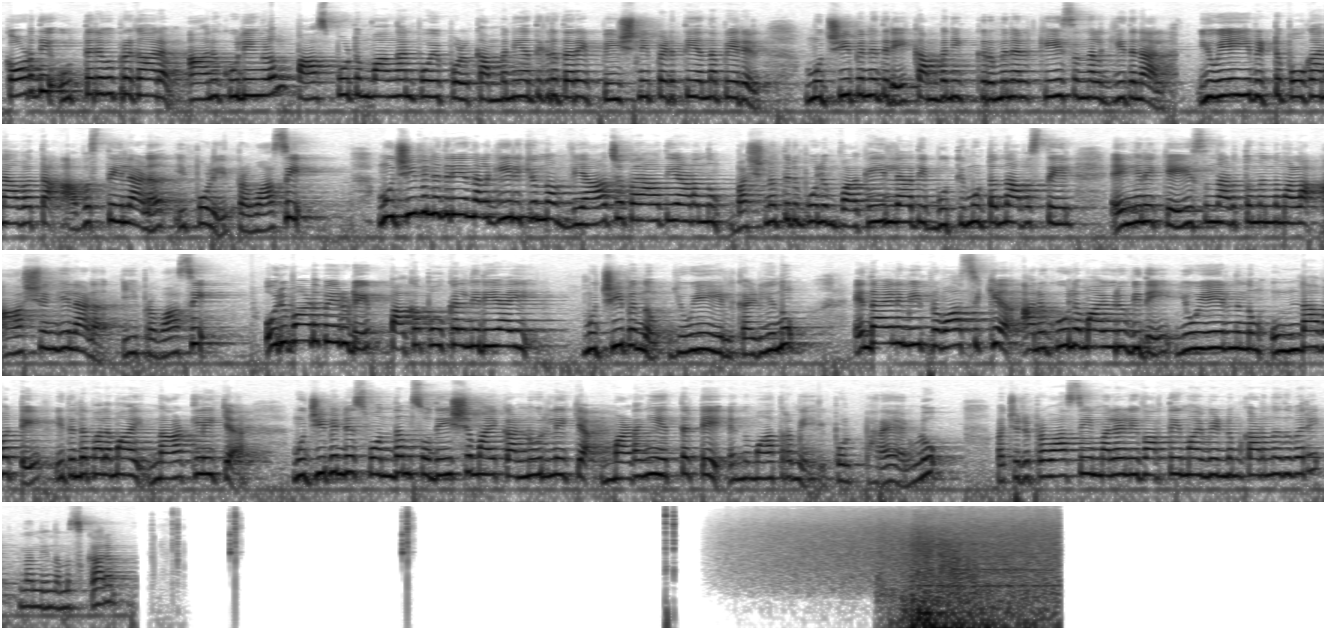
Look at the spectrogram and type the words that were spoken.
കോടതി ഉത്തരവ് പ്രകാരം ആനുകൂല്യങ്ങളും പാസ്പോർട്ടും വാങ്ങാൻ പോയപ്പോൾ കമ്പനി അധികൃതരെ ഭീഷണിപ്പെടുത്തി എന്ന പേരിൽ മുജീബിനെതിരെ കമ്പനി ക്രിമിനൽ കേസ് നൽകിയതിനാൽ യു എ ഇ വിട്ടുപോകാനാവാത്ത അവസ്ഥയിലാണ് ഇപ്പോൾ ഈ പ്രവാസി. മുജീബിനെതിരെ നൽകിയിരിക്കുന്ന വ്യാജ പരാതിയാണെന്നും ഭക്ഷണത്തിന് പോലും വകയില്ലാതെ ബുദ്ധിമുട്ടുന്ന അവസ്ഥയിൽ എങ്ങനെ കേസ് നടത്തുമെന്നുമുള്ള ആശങ്കയിലാണ് ഈ പ്രവാസി. ഒരുപാട് പേരുടെ പകപോക്കൽ നിരയായി. മുജീബെന്നും യു എയിൽ കഴിയുന്നു. എന്തായാലും ഈ പ്രവാസിക്ക് അനുകൂലമായ ഒരു വിധി യു എയിൽ നിന്നും ഉണ്ടാവട്ടെ. ഇതിന്റെ ഫലമായി നാട്ടിലേക്ക് മുജീബിന്റെ സ്വന്തം സ്വദേശമായ കണ്ണൂരിലേക്ക് മടങ്ങിയെത്തട്ടെ എന്ന് മാത്രമേ ഇപ്പോൾ പറയാനുള്ളൂ. മറ്റൊരു പ്രവാസി മലയാളി വാർത്തയുമായി വീണ്ടും കാണുന്നത് വരെ നന്ദി നമസ്കാരം.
